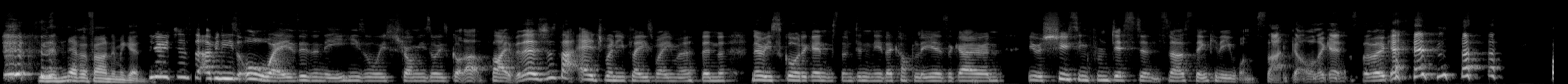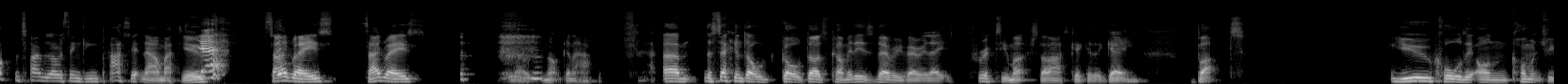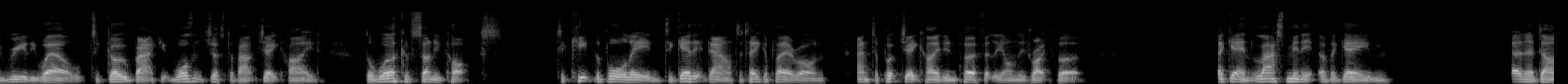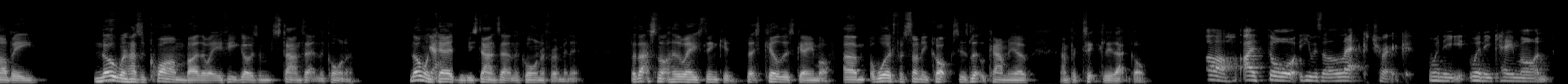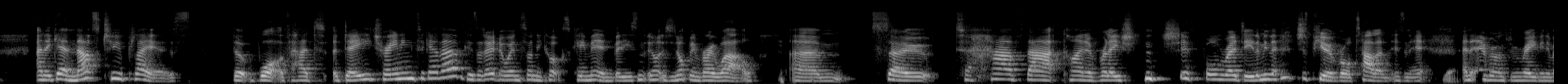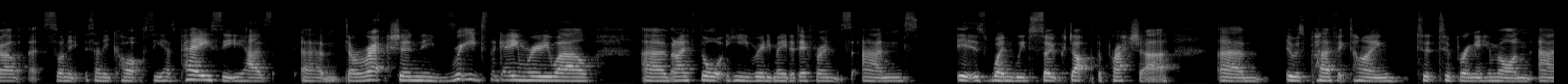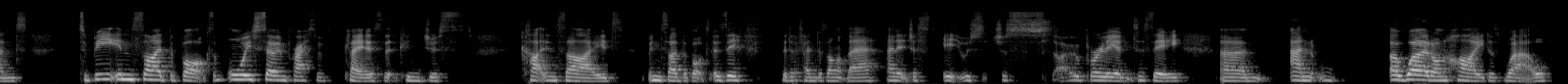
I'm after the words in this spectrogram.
We'd have never found him again. You just, I mean, he's always, isn't he? He's always strong. He's always got that fight. But there's just that edge when he plays Weymouth. And no, he scored against them, didn't he, a couple of years ago? And he was shooting from distance. And I was thinking he wants that goal against them again. Half the times I was thinking, pass it now, Matthew. Yeah. Sideways, sideways. No, not going to happen. Um, the second goal, goal does come. It is very, very late. It's pretty much the last kick of the game. But you called it on commentary really well to go back. It wasn't just about Jake Hyde. The work of Sonny Cox to keep the ball in, to get it down, to take a player on, and to put Jake Hyde in perfectly on his right foot. Again, last minute of a game and a derby. No one has a qualm, by the way, if he goes and stands out in the corner. No one yeah. cares if he stands out in the corner for a minute. But that's not the way he's thinking. Let's kill this game off. Um, a word for Sonny Cox, his little cameo, and particularly that goal. Oh, I thought he was electric when he when he came on. And again, that's two players that what have had a day training together because I don't know when Sonny Cox came in, but he's not, he's not been very well. Um, so to have that kind of relationship already, I mean, it's just pure raw talent, isn't it? Yeah. And everyone's been raving about uh, Sonny Sonny Cox. He has pace. He has um, direction. He reads the game really well. Um, and I thought he really made a difference. And it is when we'd soaked up the pressure, um, it was perfect time to to bring him on. And to be inside the box. I'm always so impressed with players that can just cut inside inside the box as if the defenders aren't there. And it just it was just so brilliant to see. Um and a word on Hyde as well.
